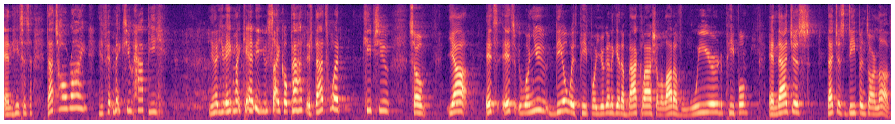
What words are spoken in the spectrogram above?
and he says, That's all right if it makes you happy. You know, you ate my candy, you psychopath. If that's what keeps you. So, yeah, it's, it's when you deal with people, you're going to get a backlash of a lot of weird people. And that just, that just deepens our love.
